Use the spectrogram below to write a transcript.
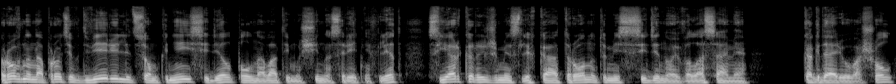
Ровно напротив двери, лицом к ней, сидел полноватый мужчина средних лет с ярко-рыжими, слегка отронутыми с сединой волосами. Когда Рю вошел,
